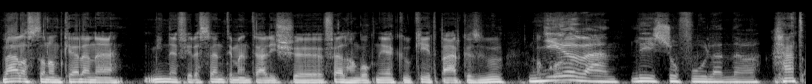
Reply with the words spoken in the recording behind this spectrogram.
választanom kellene mindenféle szentimentális felhangok nélkül két pár közül, Nyilván Lee Shufu lenne a... hát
